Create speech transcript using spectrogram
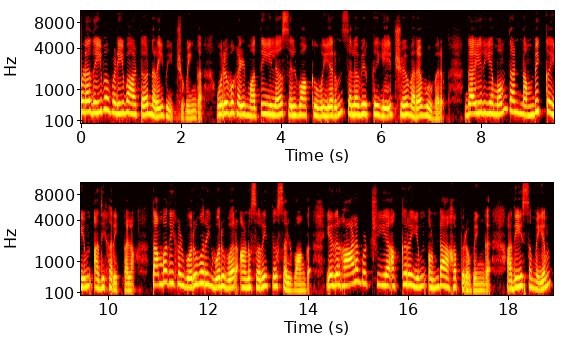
குலதெய்வ வழிபாட்டை நிறைவேற்றுவீங்க. உறவுகள் மத்தியில செல்வாக்கு உயரும் செலவிற்கு ஏற்ற வரவு வரும். தைரியமும் தன் நம்பிக்கையும் அதிகரிக்கலாம். தம்பதிகள் ஒருவரை ஒருவர் அனுசரித்து செல்வாங்க. எதிர்காலம் பற்றிய அக்கறையும் உண்டாக பெறுவீங்க. அதே சமயம்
